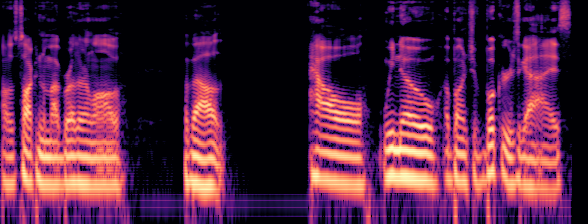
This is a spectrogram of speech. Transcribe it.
I was talking to my brother in law about how we know a bunch of Booker's guys,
